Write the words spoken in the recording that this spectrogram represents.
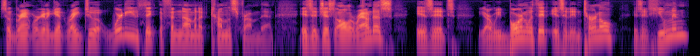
So, Grant, we're going to get right to it. Where do you think the phenomena comes from then? Is it just all around us? Is it, are we born with it? Is it internal? Is it human?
